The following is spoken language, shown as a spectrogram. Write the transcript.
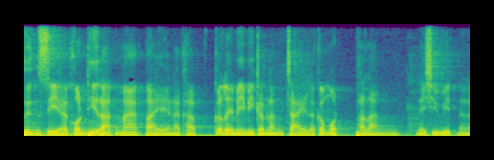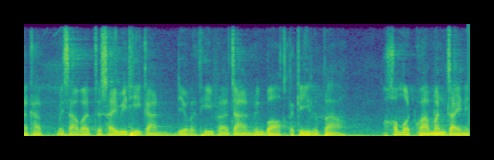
พึ่งเสียคนที่รักมากไปนะครับ ก็เลยไม่มีกำลังใจแล้วก็หมดพลังในชีวิตนะครับ ไม่ทราบว่าจะใช้วิธีการเดียวกับที่พระอาจารย์เพิ่งบอกตะกี้หรือเปล่าเขาหมดความมั่นใจใน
